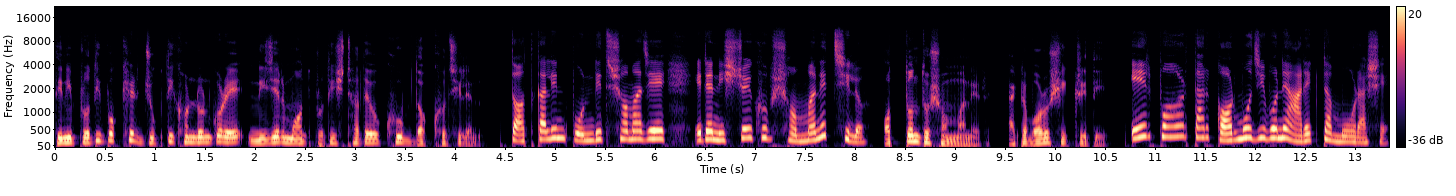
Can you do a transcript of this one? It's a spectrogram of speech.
তিনি প্রতিপক্ষের যুক্তি খণ্ডন করে নিজের মত প্রতিষ্ঠাতেও খুব দক্ষ ছিলেন। তৎকালীন পণ্ডিত সমাজে এটা নিশ্চয়ই খুব সম্মানের ছিল। অত্যন্ত সম্মানের একটা বড় স্বীকৃতি। এরপর তার কর্মজীবনে আরেকটা মোড় আসে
